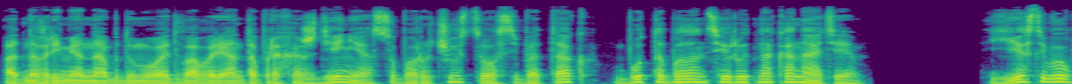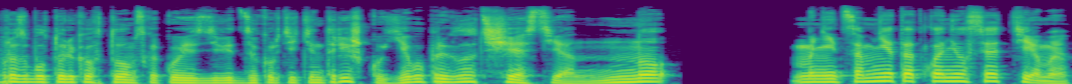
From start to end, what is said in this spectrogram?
Одновременно обдумывая два варианта прохождения, Субару чувствовал себя так, будто балансирует на канате. Если бы вопрос был только в том, с какой из девиц закрутить интрижку, я бы прыгал от счастья, но... Мнится мне, ты отклонился от темы,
